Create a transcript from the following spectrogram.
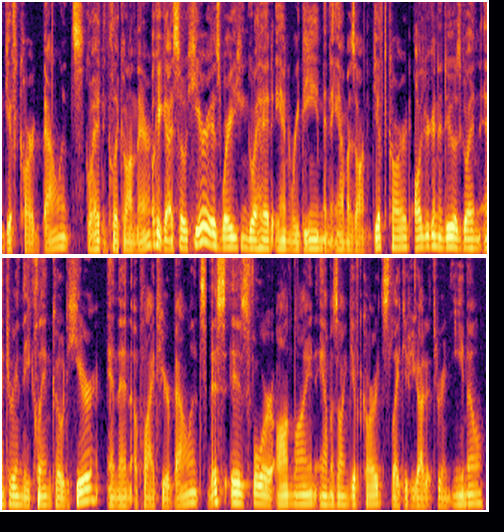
gift card balance. Go ahead and click on there. Okay guys, so here is where you can go ahead and redeem an Amazon gift card. All you're going to do is go ahead and enter in the claim code here and then apply to your balance. This is for online Amazon gift cards, like if you got it through an email,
